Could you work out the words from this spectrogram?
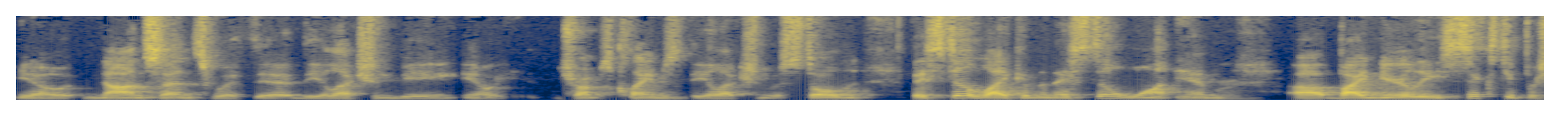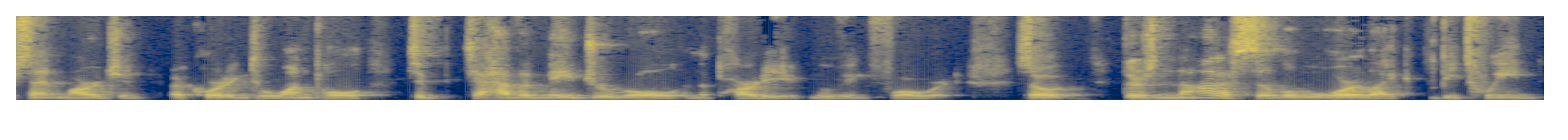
you know, nonsense with the, the election being, you know, Trump's claims that the election was stolen. They still like him and they still want him uh, by nearly 60% margin, according to one poll, to, to have a major role in the party moving forward. So there's not a civil war like between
